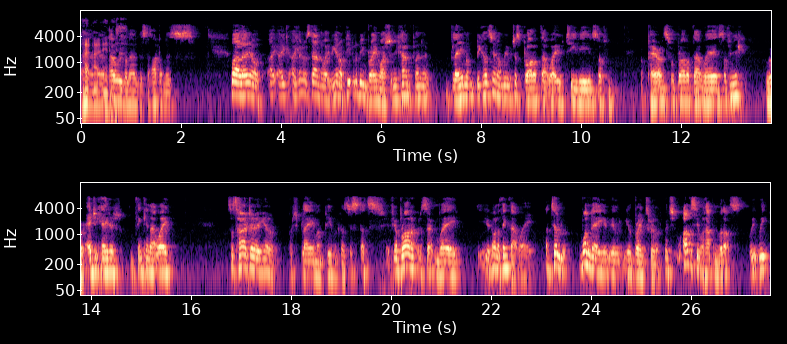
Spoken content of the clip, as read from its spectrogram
I, And I, uh, it how is. we've allowed this to happen is, well, you know, I, I, I can understand the way, you know, people are being brainwashed and you can't kind of blame them because, you know, we were just brought up that way, TV and stuff. And our parents were brought up that way and stuff. And we were educated in thinking that way. So it's hard to, you know, push blame on people because just that's, if you're brought up in a certain way, you're going to think that way until one day you, you'll, you'll break through it, which obviously what happened with us. We, we,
